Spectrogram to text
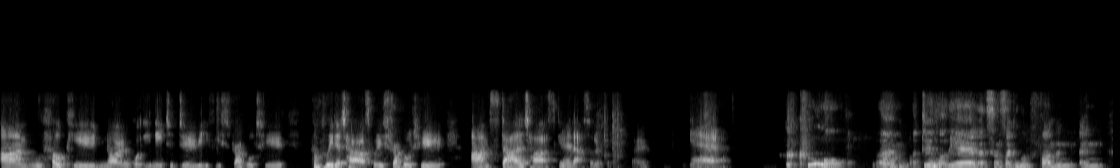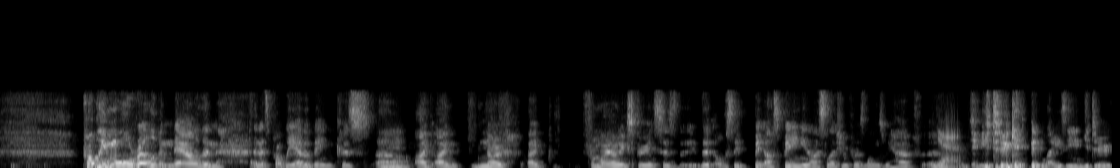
um, will help you know what you need to do if you struggle to complete a task or you struggle to um, start a task, you know, that sort of thing. So, yeah. Oh, cool. Um, I do like, yeah, that sounds like a lot of fun and, and probably more relevant now than than it's probably ever been because uh, mm. I, I know I, from my own experiences that, that, obviously us being in isolation for as long as we have, uh, yeah. you do get a bit lazy and you do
